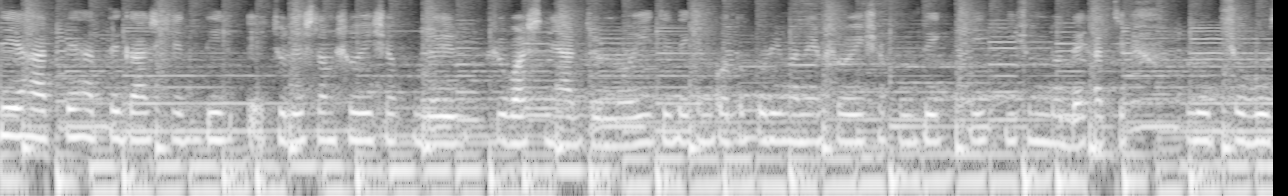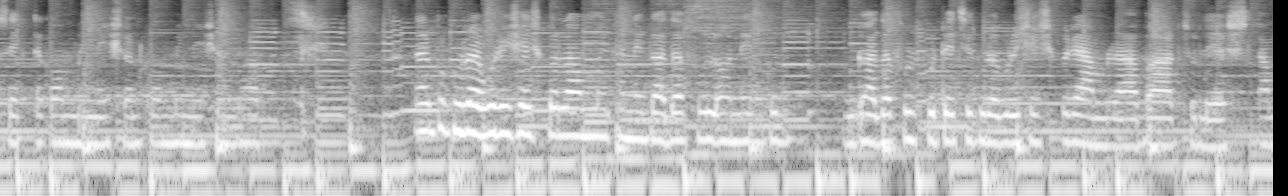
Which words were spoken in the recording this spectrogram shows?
দিয়ে হাঁটতে হাঁটতে ঘাস খেত দিয়ে চলে আসলাম সরিষা ফুলের সুবাস নেওয়ার জন্য। এই যে দেখেন কত পরিমাণে সরিষা ফুল দেখতে কি সুন্দর দেখাচ্ছে। হলুদ, সবুজ একটা কম্বিনেশন কম্বিনেশন ভাব। তারপর ঘোরাঘুরি শেষ করলাম, এখানে গাঁদা ফুল অনেকগুলো গাঁদা ফুল ফুটেছে, ঘোরাঘুরি শেষ করে আমরা আবার চলে আসলাম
